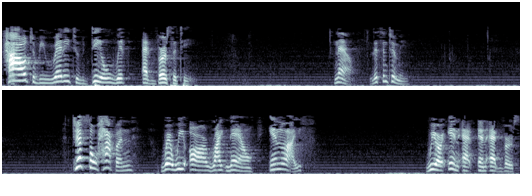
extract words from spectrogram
How to be ready to deal with adversity. Now, listen to me. Just so happen where we are right now in life we are in an adverse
